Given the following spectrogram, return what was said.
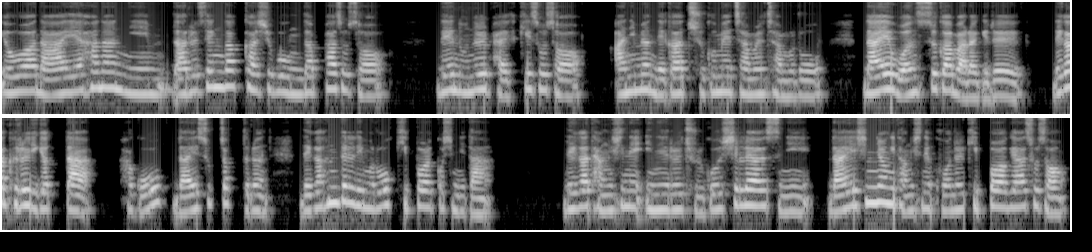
여호와 나의 하나님 나를 생각하시고 응답하소서 내 눈을 밝히소서 아니면 내가 죽음의 잠을 잠으로 나의 원수가 말하기를 내가 그를 이겼다 하고 나의 숙적들은 내가 흔들림으로 기뻐할 것입니다. 내가 당신의 인애를 줄곧 신뢰하였으니 나의 심령이 당신의 구원을 기뻐하게 하소서.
